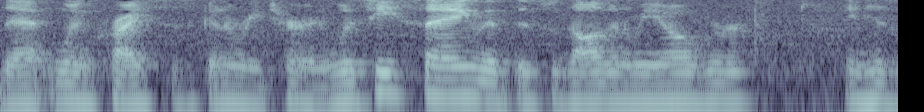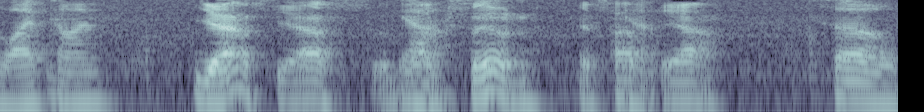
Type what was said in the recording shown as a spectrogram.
that when Christ is going to return? Was he saying that this was all going to be over in his lifetime? Yes, yes, Yeah. like soon. It's hap- Yeah. yeah. So,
